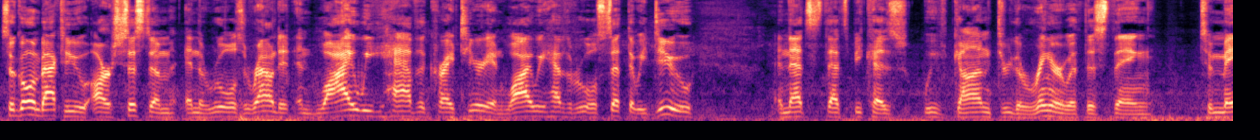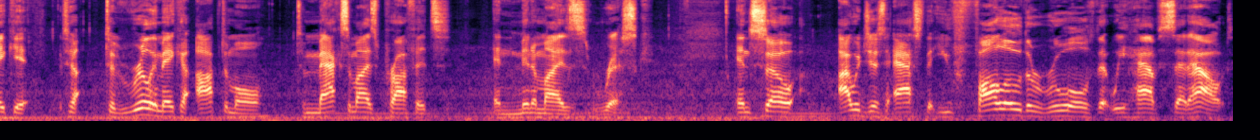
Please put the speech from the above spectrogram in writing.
So going back to our system and the rules around it and why we have the criteria and why we have the rules set that we do and that's that's because we've gone through the wringer with this thing to make it to to really make it optimal to maximize profits and minimize risk. And so I would just ask that you follow the rules that we have set out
